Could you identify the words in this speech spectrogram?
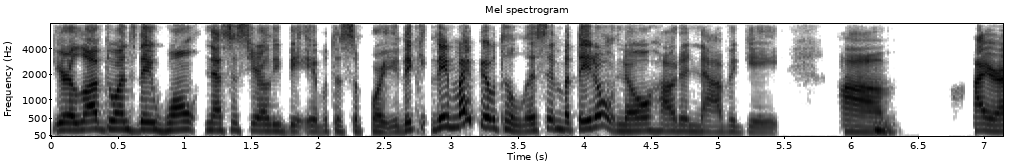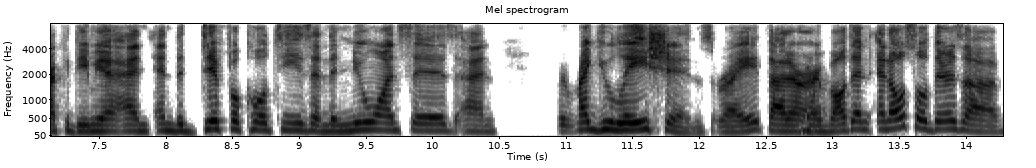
your loved ones they won't necessarily be able to support you they, they might be able to listen but they don't know how to navigate um, mm-hmm. higher academia and and the difficulties and the nuances and the regulations right that are yeah. involved and and also there's a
